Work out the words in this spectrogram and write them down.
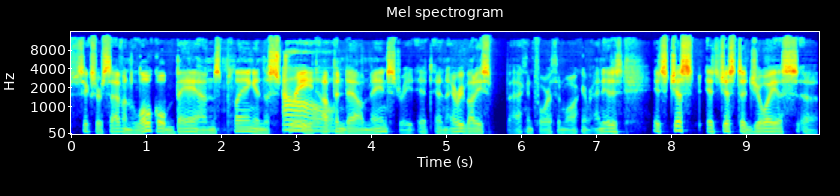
six or seven local bands playing in the street oh. up and down Main Street, it, and everybody's back and forth and walking around. And it is it's just it's just a joyous uh,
